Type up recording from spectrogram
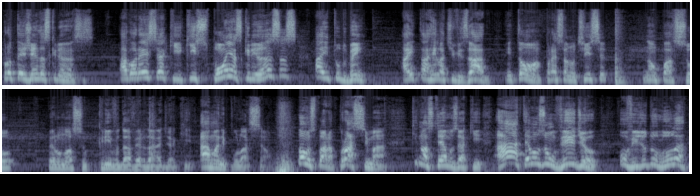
protegendo as crianças. Agora, esse aqui, que expõe as crianças, aí tudo bem. Aí tá relativizado. Então, ó, para essa notícia, não passou pelo nosso crivo da verdade aqui, a manipulação. Vamos para a próxima, que nós temos aqui. Ah, temos um vídeo, o vídeo do Lula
